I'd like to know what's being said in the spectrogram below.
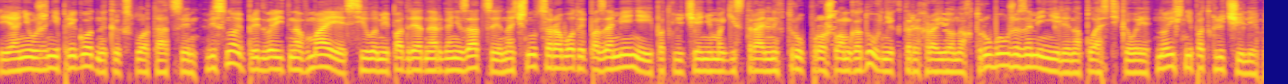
и они уже непригодны к эксплуатации. Весной, предварительно в мае, силами подрядной организации начнутся работы по замене и подключению магистральных труб. В прошлом году в некоторых районах трубы уже заменили на пластиковые, но их не подключили.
